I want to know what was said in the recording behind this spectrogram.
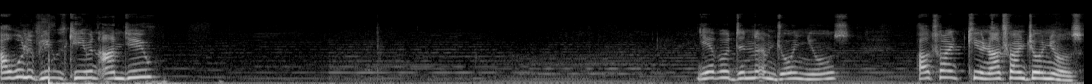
I want to play with Kieran and you. Yeah, but didn't let him join yours. I'll try and Kieran. I'll try and join yours.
